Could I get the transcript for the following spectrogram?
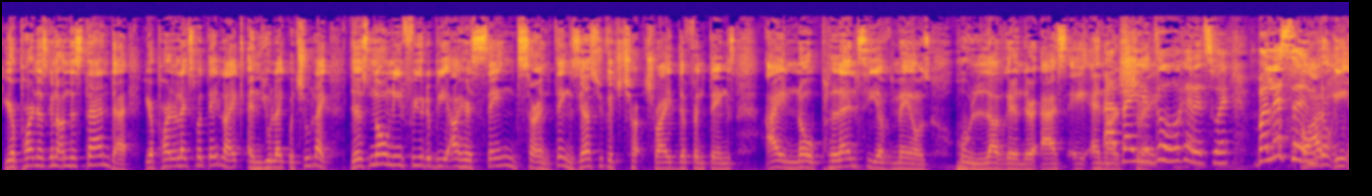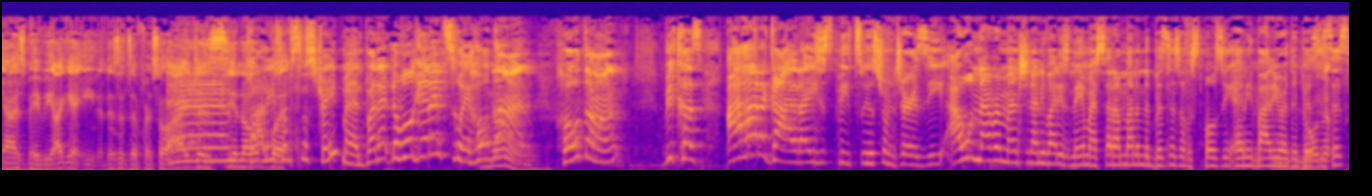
Your partner's gonna understand that. Your partner likes what they like, and you like what you like. There's no need for you to be out here saying certain things. Yes, you could tr- try different things. I know plenty of males who love getting their ass ate and I are bet you do. Look at it, Twit. But listen. Oh, I don't eat ass, baby. I get eaten. There's a difference. So I Eh, just, you know, probably but from some straight men. But it, we'll get into it. Hold No. on, hold on, because I had a guy that I used to speak to. He's from Jersey. I will never mention anybody's name. I said I'm not in the business of exposing anybody or their No businesses.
